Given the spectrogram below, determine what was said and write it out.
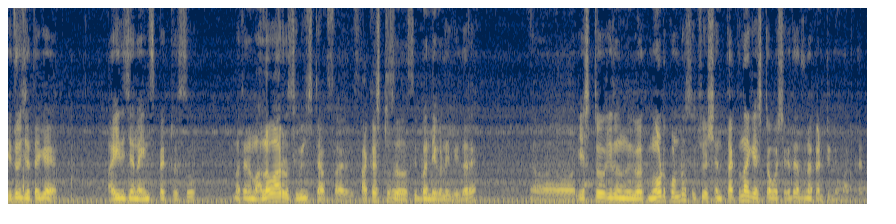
ಇದ್ರ ಜೊತೆಗೆ ಐದು ಜನ ಇನ್ಸ್ಪೆಕ್ಟರ್ಸು ಮತ್ತು ನಮ್ಮ ಹಲವಾರು ಸಿವಿಲ್ ಸ್ಟಾಫ್ ಸಾಕಷ್ಟು ಸಿಬ್ಬಂದಿಗಳು ಇಲ್ಲಿದ್ದಾರೆ ಆ, ಎಷ್ಟು ಇದನ್ನು ಇವತ್ತು ನೋಡಿಕೊಂಡು ಸಿಚುವೇಶನ್ ತಕ್ಕನಾಗಿ ಎಷ್ಟು ಅವಶ್ಯಕತೆ ಅದನ್ನು ಕಂಟಿನ್ಯೂ ಮಾಡ್ತೇವೆ.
